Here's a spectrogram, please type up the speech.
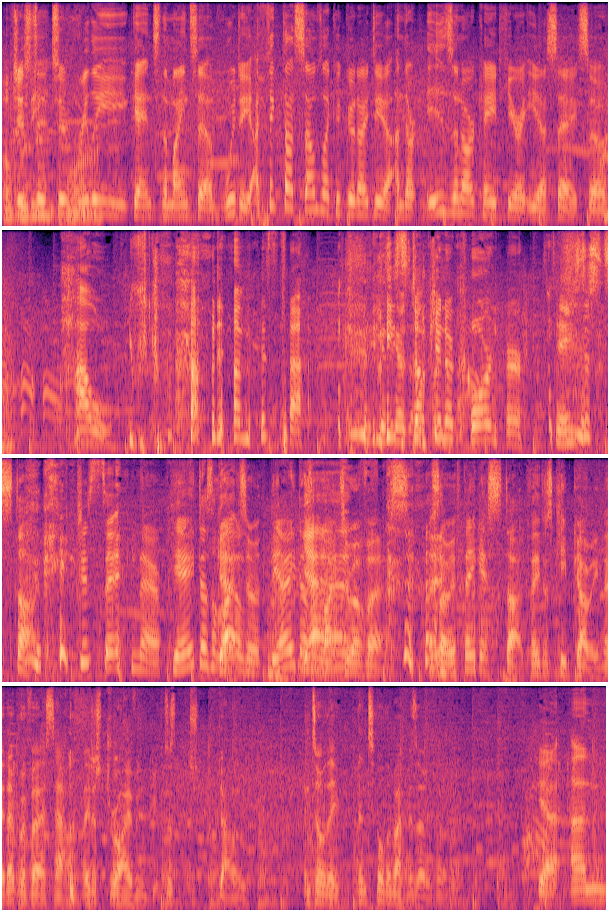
of Woody? Just to, to really get into the mindset of Woody. I think that sounds like a good idea. And there is an arcade here at ESA, so how? how did I miss that? he He's goes stuck in a corner. Yeah, he's just stuck. He's just sitting there. The A doesn't Get like to. The A doesn't like to reverse. so if they get stuck, they just keep going. They don't reverse out. They just drive and just, just go until they until the map is over. Yeah, and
